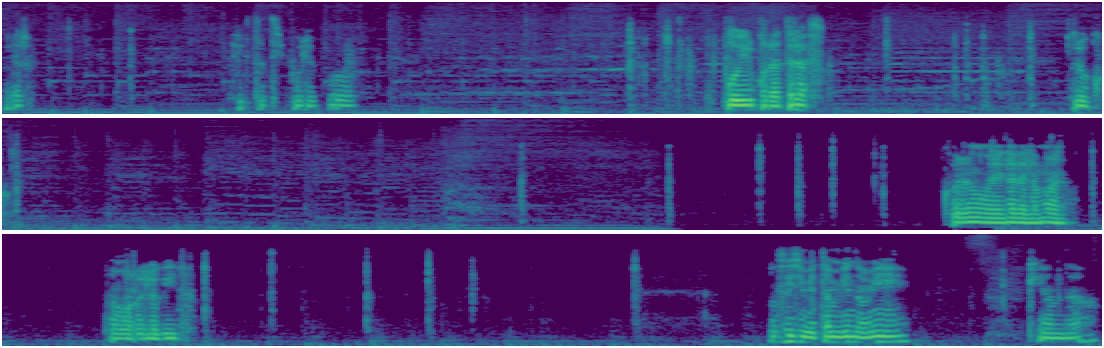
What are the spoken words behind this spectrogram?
A ver. Este tipo le puedo... Puedo ir por atrás. Loco. Corremos con el la mano. Estamos re loquitos. No sé si me están viendo a mí. ¿Qué onda?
